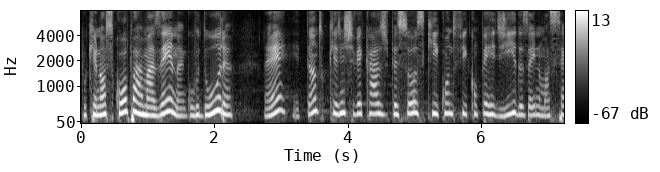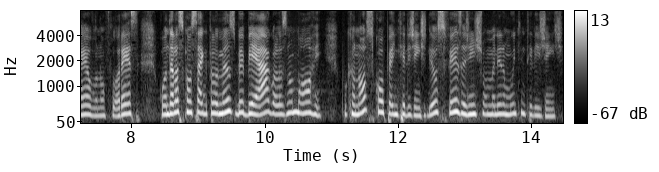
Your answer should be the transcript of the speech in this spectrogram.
Porque nosso corpo armazena gordura Né? E tanto que a gente vê casos de pessoas que, quando ficam perdidas aí numa selva, numa floresta, quando elas conseguem pelo menos beber água, elas não morrem. Porque o nosso corpo é inteligente. Deus fez a gente de uma maneira muito inteligente.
